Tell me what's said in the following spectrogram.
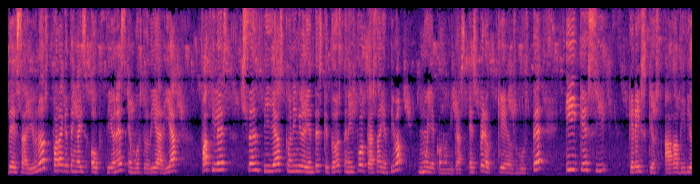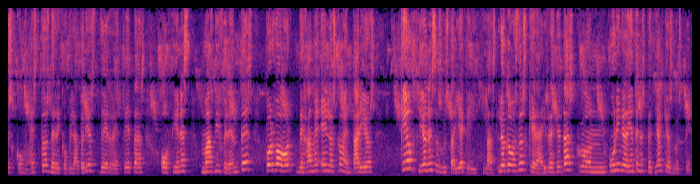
desayunos para que tengáis opciones en vuestro día a día fáciles, sencillas, con ingredientes que todos tenéis por casa y encima muy económicas. Espero que os guste y que si queréis que os haga vídeos como estos de recopilatorios de recetas, opciones más diferentes, por favor dejadme en los comentarios qué opciones os gustaría que hicieras. Lo que vosotros queráis, recetas con un ingrediente en especial que os guste.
